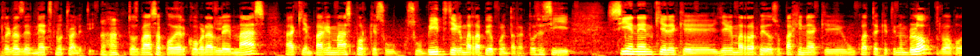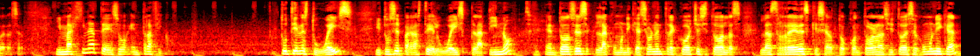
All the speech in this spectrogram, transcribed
reglas de net neutrality. Ajá. Entonces vas a poder cobrarle más a quien pague más porque su, su bit llegue más rápido por internet. Entonces, si CNN quiere que llegue más rápido su página que un cuate que tiene un blog, pues lo va a poder hacer. Imagínate eso en tráfico. Tú tienes tu Waze y tú se pagaste el Waze platino. Entonces, la comunicación entre coches y todas las, las redes que se autocontrolan así, todo se comunican.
